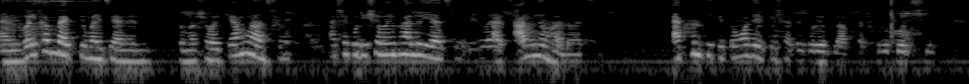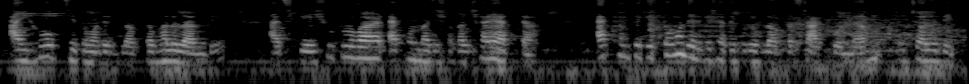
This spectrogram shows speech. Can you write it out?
and welcome back to my channel তোমরা সবাই কেমন আছো? আশা করি সবাই ভালোই আছো আর আমিও ভালো আছি। এখন থেকে তোমাদেরকে সাথে করে ব্লগটা শুরু করছি। আই হোপ যে তোমাদের ব্লগটা ভালো লাগবে। আজকে শুক্রবার, এখন বাজে সকাল সাড়ে আটটা। এখন থেকে তোমাদেরকে সাথে করে ব্লগটা স্টার্ট করলাম। তো চলো দেখি,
